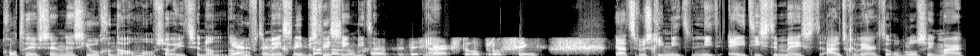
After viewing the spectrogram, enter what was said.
God heeft zijn ziel genomen of zoiets. En dan, dan Ja, hoeft de mensen die beslissing niet. te- de Ja. sterkste oplossing. Ja, het is misschien niet, niet ethisch de meest uitgewerkte oplossing, maar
